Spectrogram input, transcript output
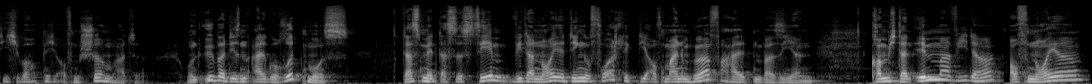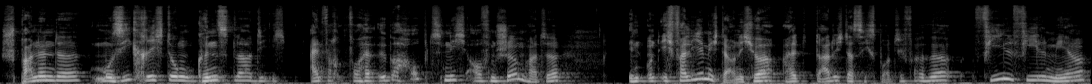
die ich überhaupt nicht auf dem Schirm hatte. Und über diesen Algorithmus, dass mir das System wieder neue Dinge vorschlägt, die auf meinem Hörverhalten basieren, komme ich dann immer wieder auf neue, spannende Musikrichtungen, Künstler, die ich einfach vorher überhaupt nicht auf dem Schirm hatte. und ich verliere mich da. Und ich höre halt dadurch, dass ich Spotify höre, viel, viel mehr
